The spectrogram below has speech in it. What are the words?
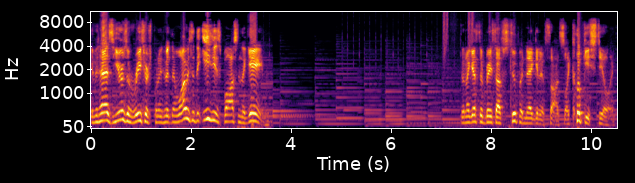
If it has years of research put into it, then why was it the easiest boss in the game? Then I guess they're based off stupid negative thoughts, like cookie stealing.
